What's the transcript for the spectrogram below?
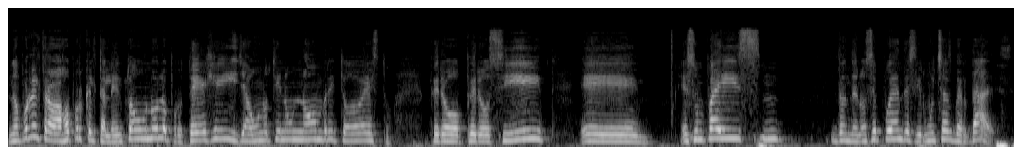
no por el trabajo porque el talento a uno lo protege y ya uno tiene un nombre y todo esto, pero, pero sí eh, es un país mm, donde no se pueden decir muchas verdades.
